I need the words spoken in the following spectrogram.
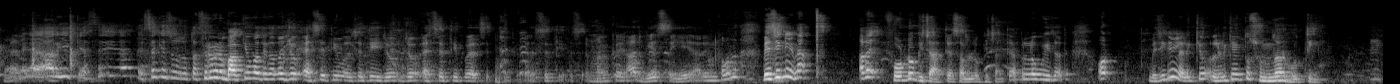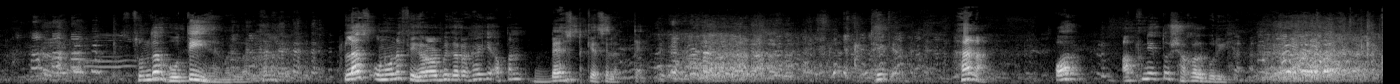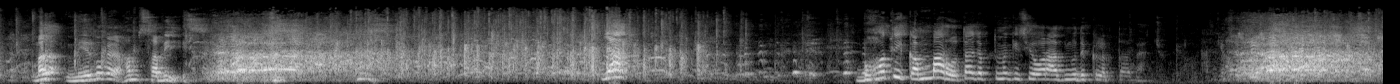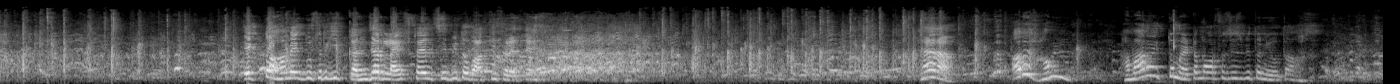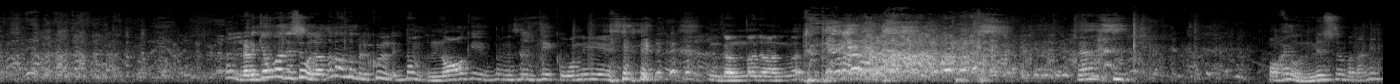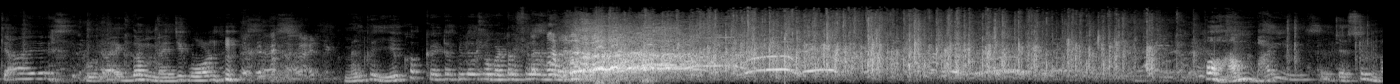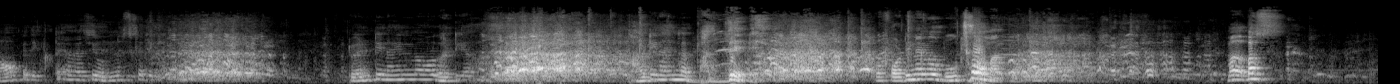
मैंने कहा, यार, ये कैसे यार? ऐसे कैसे हो सकता फिर मैंने बाकियों को देखा था जो ऐसे थी, वो ऐसे थी, जो जो ऐसे थी, वो ऐसे थी ऐसे थी, ऐसे मैंने कहा, यार, ये सही है यार इनका मतलब। बेसिकली ना, अबे फ़ोटो खिंचाते हैं, सब लोग खिंचाते हैं, अपन लोग खिंचाते हैं। और बेसिकली लड़कियों, लड़कियाँ एक तो सुंदर होती हैं। सुंदर होती ही हैं मतलब है ना? प्लस उन्होंने फिगर आउट भी कर रखा है कि अपन बेस्ट कैसे लगते हैं। ठीक है? है ना? और अपनी तो शक्ल बुरी। है मतलब मेरे को क्या, हम सभी। यार, बहुत ही कम बार होता है जब तुम्हें किसी और आदमी को देख के लगता है? एक तो हम एक दूसरे की कंजर लाइफस्टाइल से भी तो वाकिफ रहते हैं। है ना? अरे हम हमारा एक तो मेटामॉर्फोसिस भी तो नहीं होता। लड़कियों का जैसे हो जाता ना मतलब बिल्कुल एकदम नौ की एकदम ऐसे कौन गंदा जानवर। और उन्नीस में पता नहीं क्या है। पूरा एकदम मैजिक वॉन्ड मैंने कहा, ये कब कैटरपिलर का बटरफ्लाई और हम भाई जैसे नौ के दिखते हैं, वैसे उन्नीस के दिखते हैं। ट्वेंटी नाइन में और घटिया। थर्टी नाइन में भद्दे। और फोर्टी नाइन में पूछो मत। बस।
